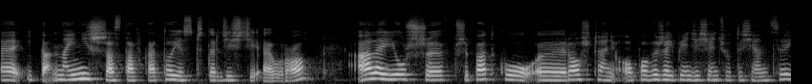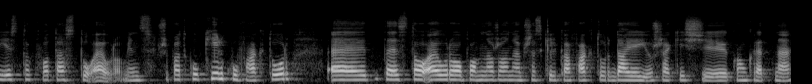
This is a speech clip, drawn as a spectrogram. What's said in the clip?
e, i ta najniższa stawka to jest 40 euro ale już e, w przypadku e, roszczeń o powyżej 50 tysięcy jest to kwota 100 euro, więc w przypadku kilku faktur e, te 100 euro pomnożone przez kilka faktur daje już jakieś konkretne,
